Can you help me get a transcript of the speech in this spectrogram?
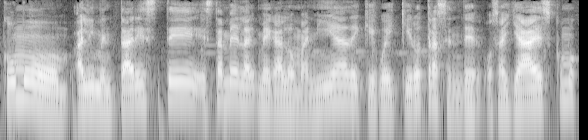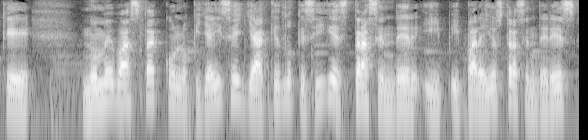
como alimentar este, esta megalomanía de que, güey, quiero trascender, o sea, ya es como que no me basta con lo que ya hice, ya que es lo que sigue, es trascender, y, y para ellos trascender es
